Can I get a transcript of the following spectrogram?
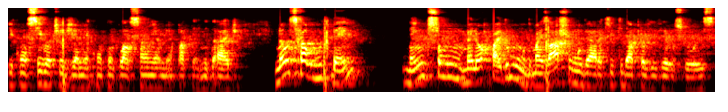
e consigo atingir a minha contemplação e a minha paternidade. Não escalo muito bem, nem sou o melhor pai do mundo, mas acho um lugar aqui que dá para viver os dois.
